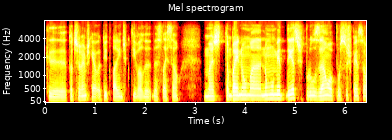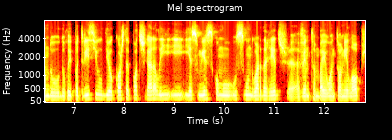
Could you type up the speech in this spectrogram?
que todos sabemos que é o titular indiscutível de, da seleção, mas também numa, num momento desses, por lesão ou por suspensão do, do Rui Patrício, o Diogo Costa pode chegar ali e, e assumir-se como o segundo guarda-redes, uh, havendo também o António Lopes.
